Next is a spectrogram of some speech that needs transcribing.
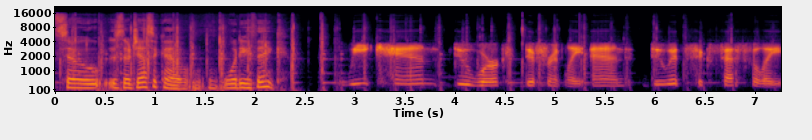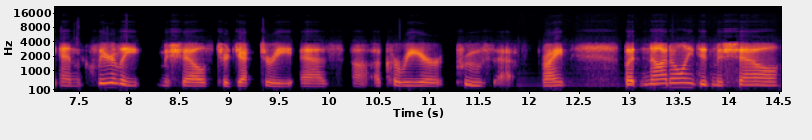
So, so Jessica, what do you think? We can do work differently and do it successfully. And clearly, Michelle's trajectory as uh, a career proves that, right? But not only did Michelle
